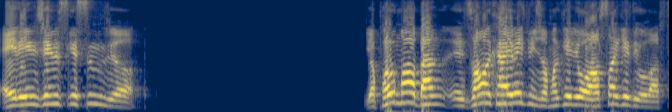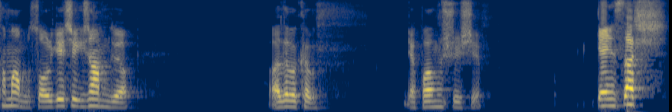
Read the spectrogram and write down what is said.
Eğleneceğimiz kesin diyor. Yapalım abi ben e, zaman kaybetmeyeceğim. Hak ediyorlarsa hak ediyorlar. Tamam mı? Sorguya çekeceğim diyor. Hadi bakalım. Yapalım şu işi. Gençler.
